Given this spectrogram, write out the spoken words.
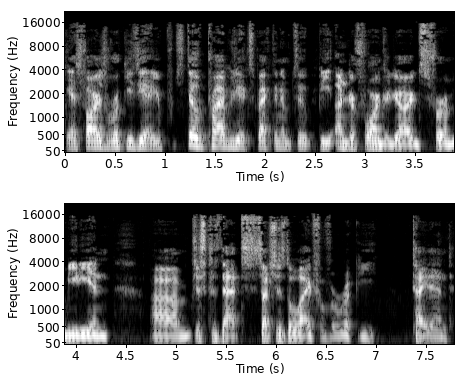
yeah, as far as rookies, yeah, you're still probably expecting him to be under 400 yards for a median, um, just cause that's such is the life of a rookie tight end.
